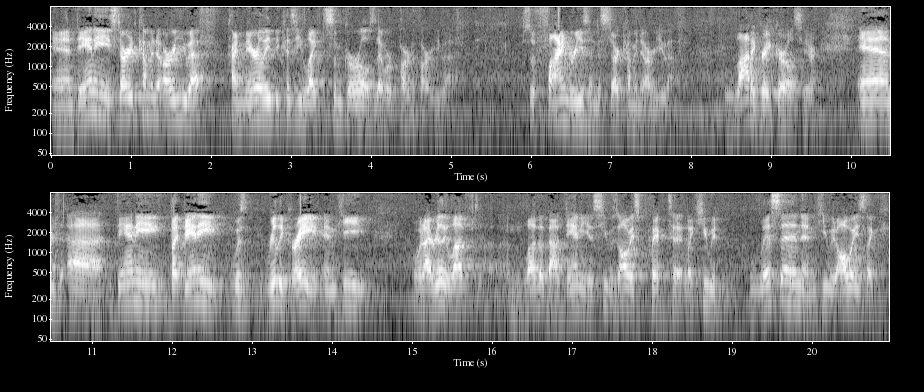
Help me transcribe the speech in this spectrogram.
and Danny started coming to RUF primarily because he liked some girls that were part of RUF. A fine reason to start coming to RUF. A lot of great girls here. And uh, Danny, but Danny was really great, and he, what I really loved um, love about Danny is he was always quick to like he would listen, and he would always like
